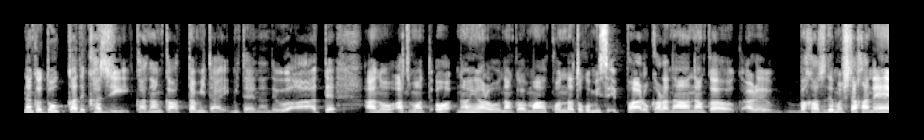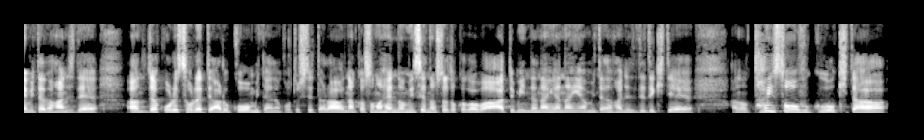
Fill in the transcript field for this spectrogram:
なんかどっかで火事かなんかあったみたい、みたいなんで、うわーって、あの、集まって、あ、なんやろう、なんかまあ、こんなとこ店いっぱいあるからな、なんか、あれ、爆発でもしたかね？みたいな感じで、あの、じゃあこれそれって歩こう、みたいなことしてたら、なんかその辺の店の人とかがわーってみんななんやなんや、みたいな感じで出てきて、あの、体操服を着た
